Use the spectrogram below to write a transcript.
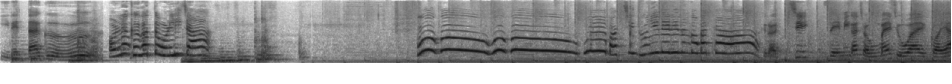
이랬다구. 얼른 그것도 올리자. 우후 우후. 와 마치 눈이 내리는 것 같아. 그렇지. 세미가 정말 좋아할 거야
